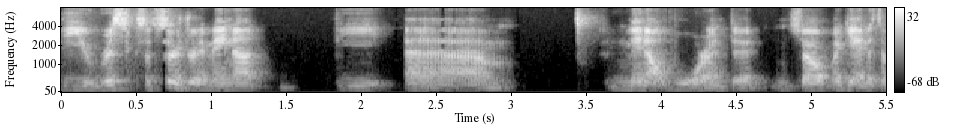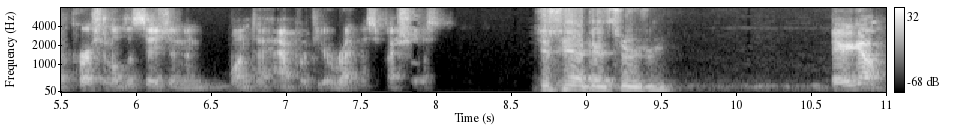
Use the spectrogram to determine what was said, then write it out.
the risks of surgery may not be um, may not warrant it. And so again, it's a personal decision and one to have with your retina specialist. Just had that surgery. There you go.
